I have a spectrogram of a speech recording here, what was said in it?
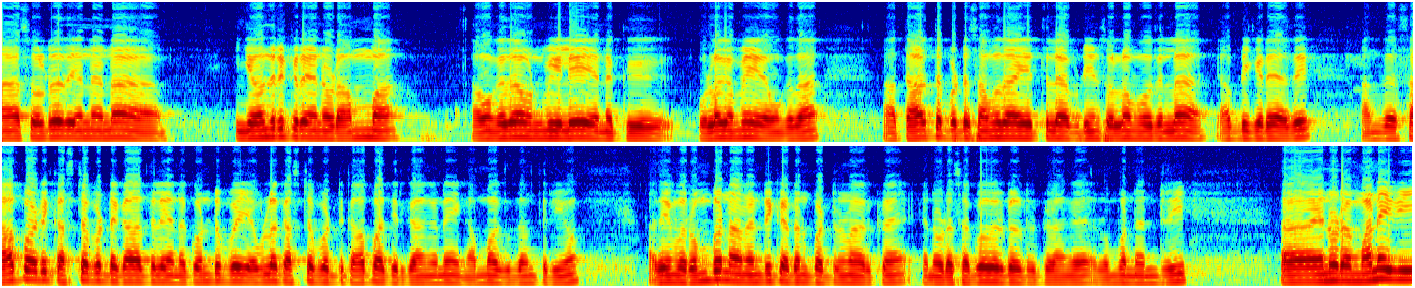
நான் சொல்கிறது என்னென்னா இங்கே வந்திருக்கிற என்னோட அம்மா அவங்க தான் உண்மையிலே எனக்கு உலகமே அவங்க தான் தாழ்த்தப்பட்ட சமுதாயத்தில் அப்படின்னு சொல்லும் போதெல்லாம் அப்படி கிடையாது. அந்த சாப்பாடு கஷ்டப்பட்ட காலத்தில் என்னை கொண்டு போய் எவ்வளோ கஷ்டப்பட்டு காப்பாற்றிருக்காங்கன்னு எங்கள் அம்மாவுக்கு தான் தெரியும். அதே மாதிரி ரொம்ப நான் நன்றி கடன் பட்டுனா இருக்கிறேன். என்னோட சகோதரர்கள் இருக்கிறாங்க. ரொம்ப நன்றி. என்னோட மனைவி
